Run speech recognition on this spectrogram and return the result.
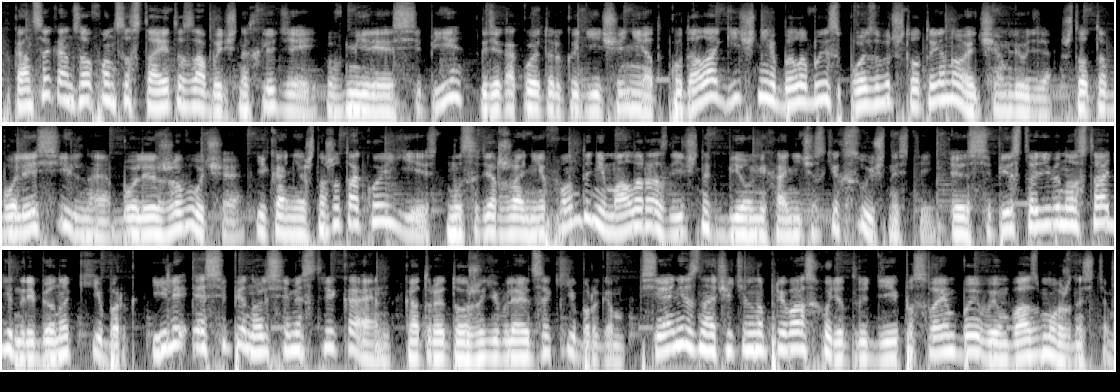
В конце концов, он состоит из обычных людей. В мире SCP, где какой только дичи нет, куда логичнее было бы использовать что-то иное, чем люди. Что-то более сильное, более живучее. И, конечно же, такое есть. На содержании фонда немало различных биомеханических сущностей. SCP-191 ребенок-киборг или SCP-073 Каин, который тоже является киборгом. Все они значительно превосходят людей по своим боевым возможностям.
